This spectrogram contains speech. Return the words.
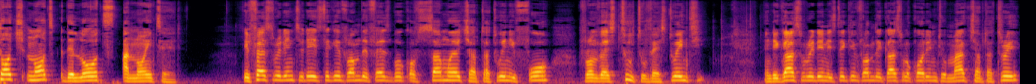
Touch not the Lord's anointed. The first reading today is taken from the first book of Samuel, chapter 24, from verse 2 to verse 20. And the gospel reading is taken from the gospel according to Mark, chapter 3,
